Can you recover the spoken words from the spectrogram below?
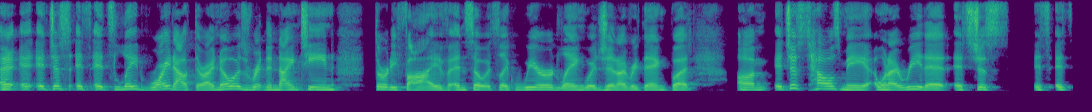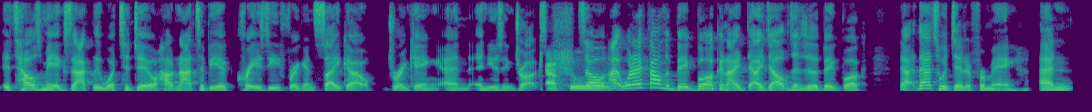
It, it, just it's it's laid right out there. I know it was written in 1935, and so it's like weird language and everything, but um, it just tells me when I read it, it's just it's, it, it tells me exactly what to do, how not to be a crazy friggin' psycho drinking and and using drugs. Absolutely. So I, when I found the big book and I, I delved into the big book, that that's what did it for me and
